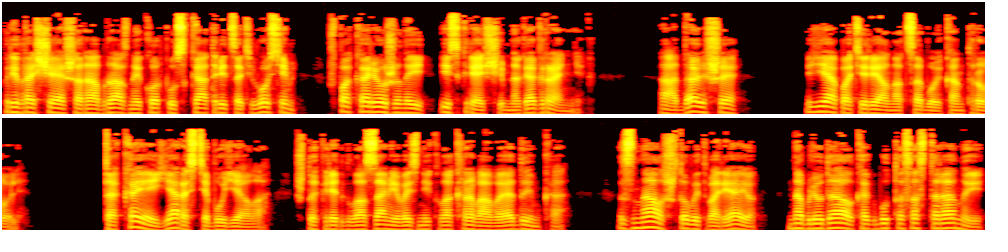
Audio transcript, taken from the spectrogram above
превращая шарообразный корпус К-38 в покореженный искрящий многогранник. А дальше я потерял над собой контроль. Такая ярость обуяла, что перед глазами возникла кровавая дымка. Знал, что вытворяю, наблюдал как будто со стороны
